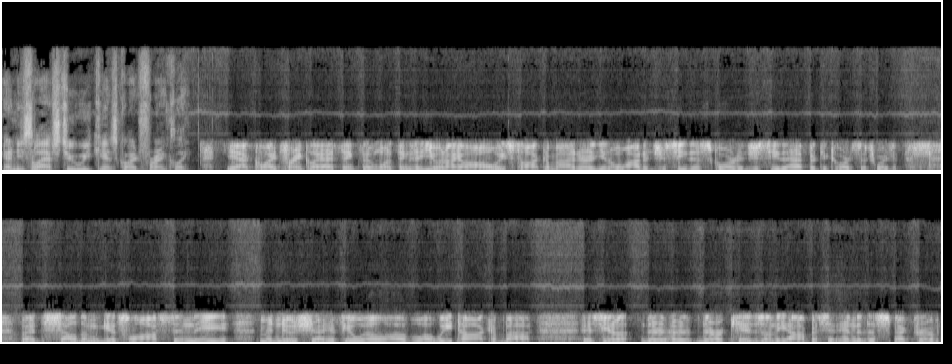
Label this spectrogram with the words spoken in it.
and these last two weekends, quite frankly. Yeah, quite frankly, I think that one of the things that you and I always talk about are, you know, wow, did you see this score? Did you see that particular situation? But seldom gets lost in the minutia, if you will, of what we talk about. Is you know, there are, there are kids on the opposite end of the spectrum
